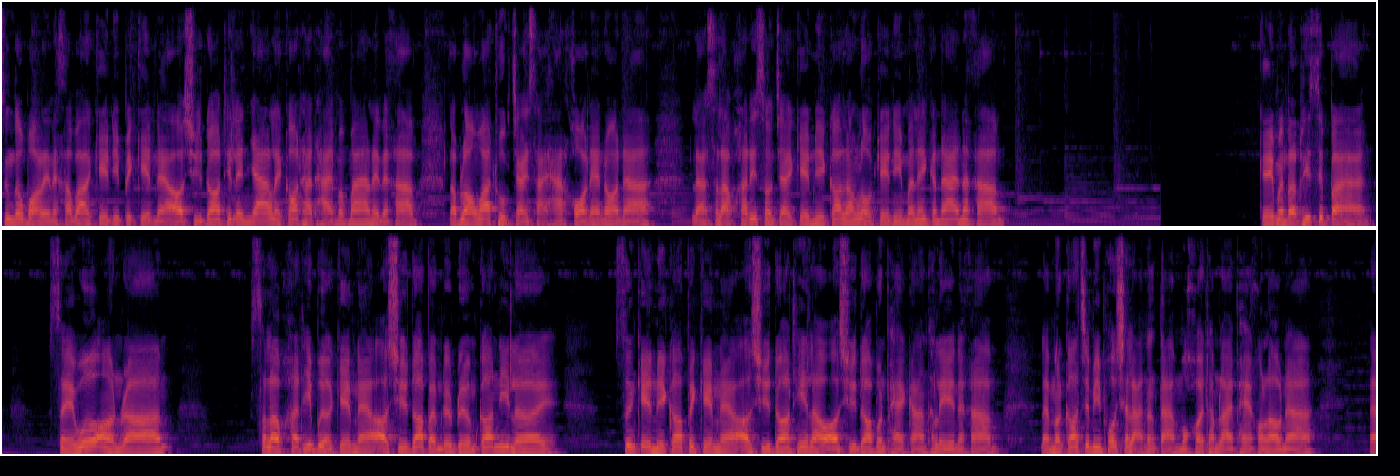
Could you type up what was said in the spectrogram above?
ซึ่งต้องบอกเลยนะครับว่าเกมนี้เป็นเกมแนวเอาชีวิตรอดที่เล่นยากและก็ท้าทายมากๆเลยนะครับ รับรองว่าถูกใจสายฮาร์ดคอร์แน่นอนนะ และสำหรับใครที่สนใจเกมนี้ก็ลองโหลดเกมนี้มาเล่นกันได้นะครับ เกมอันดับที่ 18 Saver on Ram สำหรับใครที่เบื่อเกมแนวเอาชีวิตรอดแบบเดิมๆก็นี่เลย ซึ่งเกมนี้ก็เป็นเกมแนวเอาชีวิตรอดที่เราเอาชีวิตรอดบนแพกลางทะเลนะครับ และมันก็จะมีพวกฉลามต่างๆมาคอยทำลายแพของเรานะ และ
